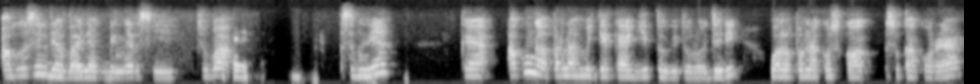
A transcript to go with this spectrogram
Aku sih udah banyak denger sih. Coba sebenarnya kayak aku nggak pernah mikir kayak gitu gitu loh. Jadi walaupun aku suka suka Korea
